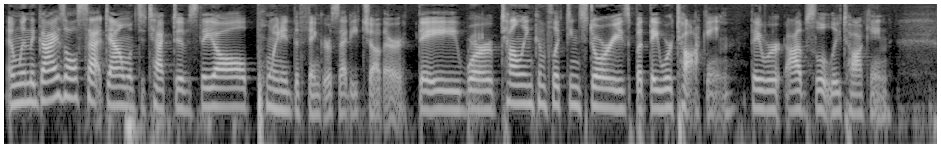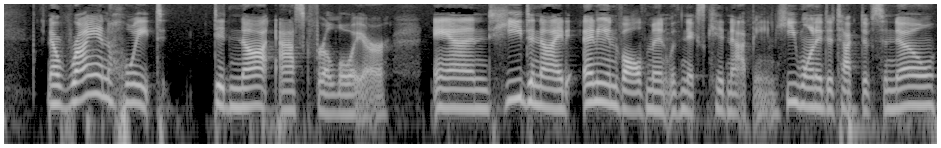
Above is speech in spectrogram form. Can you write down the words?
And when the guys all sat down with detectives, they all pointed the fingers at each other. They were telling conflicting stories, but they were talking. They were absolutely talking. Now, Ryan Hoyt did not ask for a lawyer, and he denied any involvement with Nick's kidnapping. He wanted detectives to know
